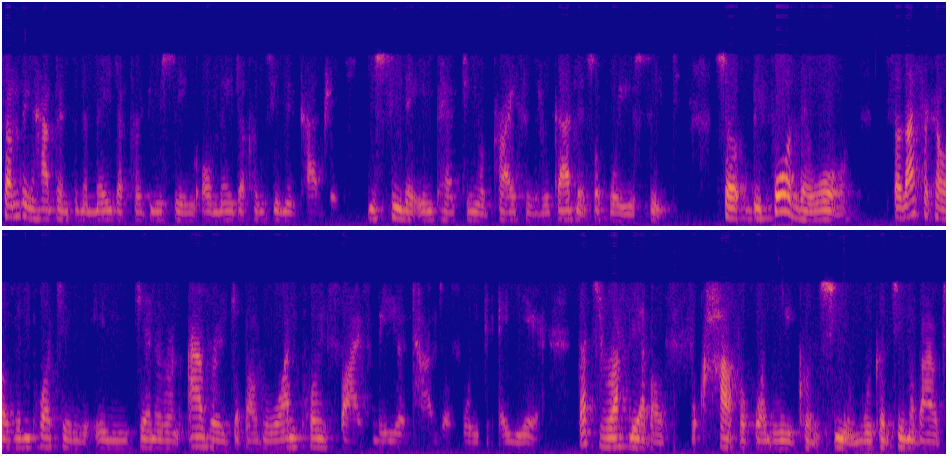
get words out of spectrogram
something happens in a major producing or major consuming country, you see the impact in your prices regardless of where you sit. So before the war, South Africa was importing in general on average about 1.5 million tons of wheat a year. That's roughly about half of what we consume. We consume about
